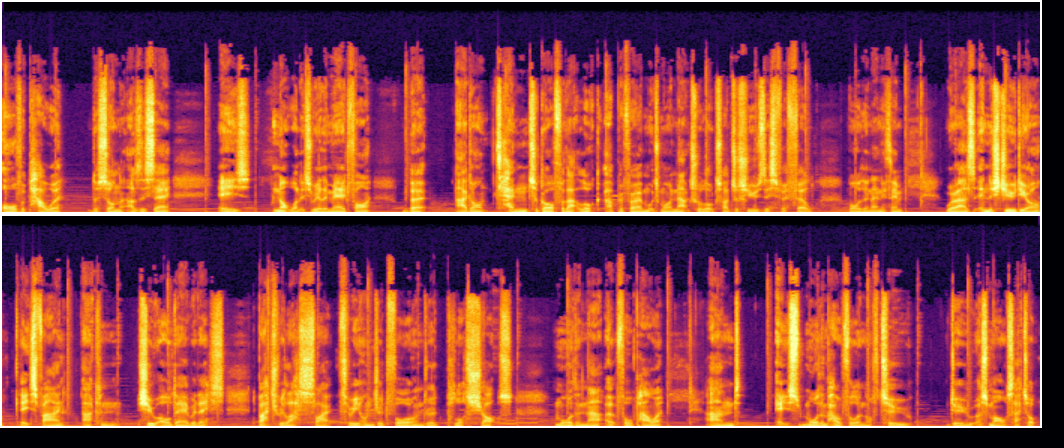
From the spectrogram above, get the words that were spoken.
overpower the sun, as they say, is not what it's really made for. But I don't tend to go for that look. I prefer a much more natural look, so I just use this for fill more than anything. Whereas in the studio, it's fine. I can shoot all day with this. The battery lasts like 300, 400 plus shots, more than that at full power. And it's more than powerful enough to do a small setup.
